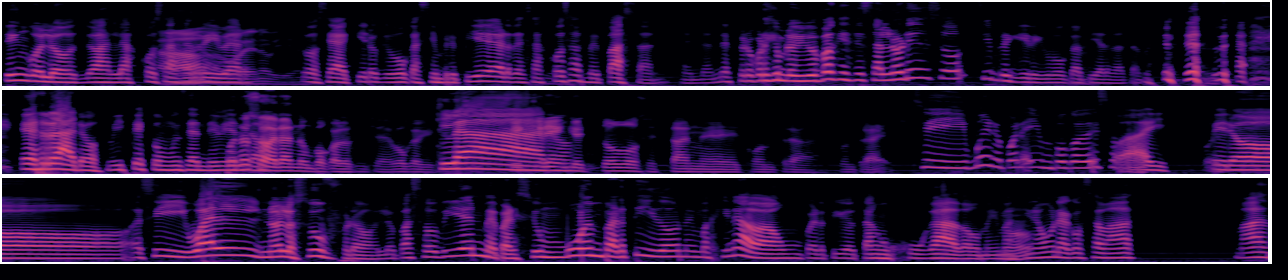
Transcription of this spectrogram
tengo los, las, las cosas Ah, de River. bueno, bien. O sea, quiero que Boca siempre pierda, esas cosas me pasan, ¿entendés? Pero, por ejemplo, mi papá que es de San Lorenzo, siempre quiere que Boca pierda también. Es raro, ¿viste? Es como un sentimiento. Bueno, eso agranda un poco a los hinchas de Boca que, que claro. creen que todos están eh, contra, contra ellos. Sí, bueno, por ahí un poco de eso hay. Pero sí, igual no lo sufro. Lo pasó bien, me pareció un buen partido. No imaginaba un partido tan jugado. Me ¿No? imaginaba una cosa más. más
